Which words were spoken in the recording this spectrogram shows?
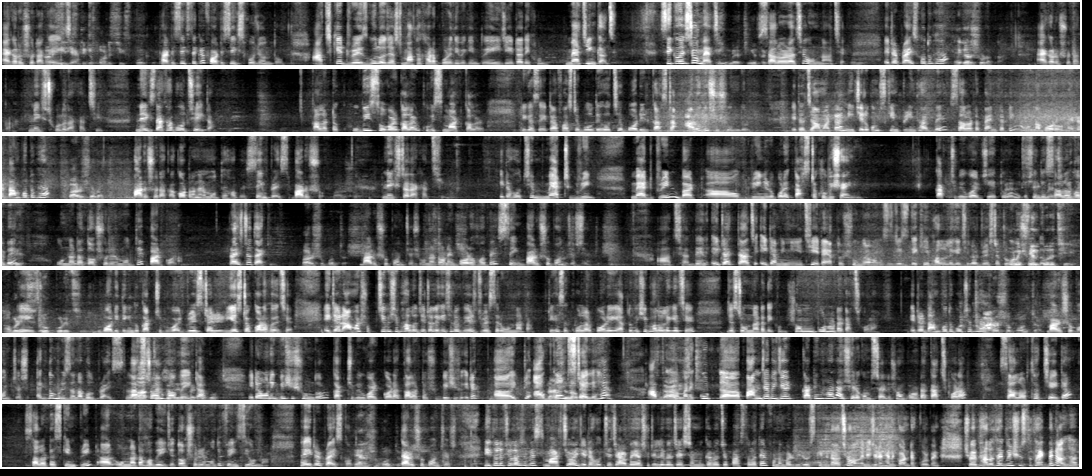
এগারোশো টাকা। এই যে। 36 থেকে ফর্টি সিক্স পর্যন্ত। থার্টি সিক্স থেকে ফর্টি সিক্স পর্যন্ত। আজকে ড্রেসগুলো জাস্ট মাথা খারাপ করে দিবে কিন্তু এই যে এটা দেখুন ম্যাচিং কাজ। সিকোয়েন্সটাও ম্যাচিং সালোয়ার আছে ওড়না আছে। এটার প্রাইস কত ভাইয়া? এগারোশো টাকা। এগারোশো টাকা। নেক্সটগুলো দেখাচ্ছি। নেক্সট দেখাবো হচ্ছে এইটা। কালারটা খুবই সোভার কালার খুবই স্মার্ট কালার। ঠিক আছে এটা ফার্স্টে বলতে হচ্ছে বডির কাজটা আরও বেশি সুন্দর। এটা জামাটা নিচে এরকম স্কিন প্রিন্ট থাকবে সালোয়ারটা প্যান কাটিং ওনা বড় না এটার দাম কত ভাইয়া? বারোশো টাকা। বারোশো টাকা কটনের মধ্যে হবে সেম প্রাইস বারোশো। নেক্সটটা দেখাচ্ছি। এটা হচ্ছে matte green matte green but গ্রিনের উপরে কাজটা খুবই শাইনি কাটচুপি ওয়ার্ক যেহেতু এটার সাথে সালোয়ার হবে। ওনাটা তসরের মধ্যে পার করা। প্রাইসটা তো একই। বারোশো পঞ্চাশ। ওনাটা অনেক বড় হবে বারোশো পঞ্চাশে। আচ্ছা দেন একটা আছে আমি নিয়েছি এটা এত সুন্দর আমার কাছে দেখেই ভালো লেগেছিল ড্রেসটা সুন্দর। করেছি আবার এই করেছি। বডিতে কিন্তু ড্রেসটা রিস্টক করা হয়েছে। এটার আমার সবচেয়ে বেশি ভালো যেটা লেগেছিল বিয়ের ড্রেসের ওড়নাটা ঠিক আছে? খোলার পরে এত বেশি ভালো লেগেছে জাস্ট ওড়নাটা দেখুন সম্পূর্ণটা কাজ করা। এটার দাম কত পড়ছে ভাই বারোশো পঞ্চাশ। বারোশো পঞ্চাশ। একদম রিজনেবল প্রাইস লাস্ট ওয়ান হবে এটা। এটা অনেক বেশি সুন্দর কাটচুপি ওয়ার্ক করা। কালারটা বেশি এটা একটু আফগান স্টাইলে হ্যাঁ? আফ- মানে কুর্তা পাঞ্জাবি যে কাটিং হয় না সেরকম স্টাইলে সম্পূর্ণটা কাজ করা। সালোয়ার থাকছে এটা। সালোয়ারটা স্কিন প্রিন্ট আর ওড়নাটা হবে এই যে তসরের মধ্যে ফেন্সি ওড়না হ্যাঁ এটার প্রাইস কত? তেরোশো পঞ্চাশ। নিতলে চলে আসবে স্মার্ট চয় যেটা হচ্ছে চার বাই আশুটি লেভেল চাই স্টামিকার হচ্ছে পাঁচতলাতে। ফোন নাম্বার ভিডিও স্ক্রিনটা দেওয়া আছে অনলাইনে জন্য এখানে কন্ট্যাক্ট করবেন। সবাই ভালো থাকবেন সুস্থ থাকবেন। আল্লাহ।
